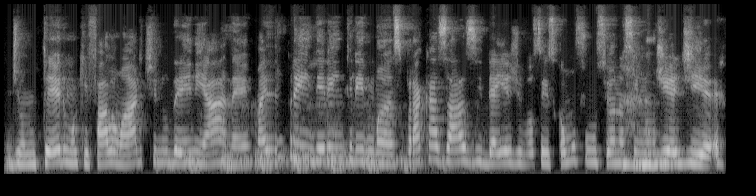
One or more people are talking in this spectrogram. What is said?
de um termo que falam arte no DNA, né? Mas empreender entre irmãs, para casar as ideias de vocês, como funciona assim no dia a dia?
